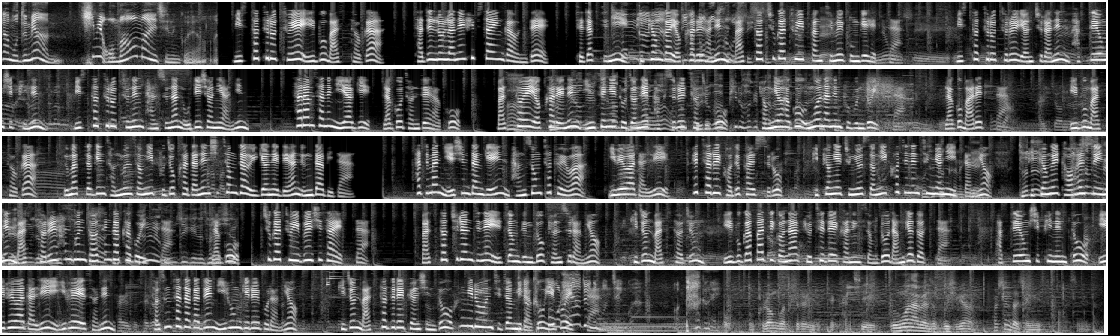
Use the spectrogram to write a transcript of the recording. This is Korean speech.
가 묻으면 힘이 어마어마해지는 거예요. 미스터 트로트의 일부 마스터가 자질 논란에 휩싸인 가운데 제작진이 비평가 역할을 하는 마스터 추가 투입 방침을 공개했다. 미스터 트로트를 연출하는 박재용 CP는 미스터 트로트는 단순한 오디션이 아닌 사람 사는 이야기라고 전제하고 마스터의 역할에는 인생의 도전에 박수를 쳐주고 격려하고 응원하는 부분도 있다. 라고 말했다. 일부 마스터가 음악적인 전문성이 부족하다는 시청자 의견에 대한 응답이다. 하지만 예심 단계인 방송 첫 회와 2회와 달리 회차를 거듭할수록 비평의 중요성이 커지는 측면이 있다며 비평을 더 할 수 있는 마스터를 한 분 더 생각하고 있다. 라고 추가 투입을 시사했다. 마스터 출연진의 일정 등도 변수라며 기존 마스터 중 일부가 빠지거나 교체될 가능성도 남겨뒀다. 박재용 CP는 또 1회와 달리 2회에서는 저승사자가 된 이홍기를 보라며 기존 마스터들의 변신도 흥미로운 지점이라고 예고했다. 어, 다 그래. 뭐 그런 것들을 이렇게 같이 응원하면서 보시면 훨씬 더 재미있을 것 같습니다.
